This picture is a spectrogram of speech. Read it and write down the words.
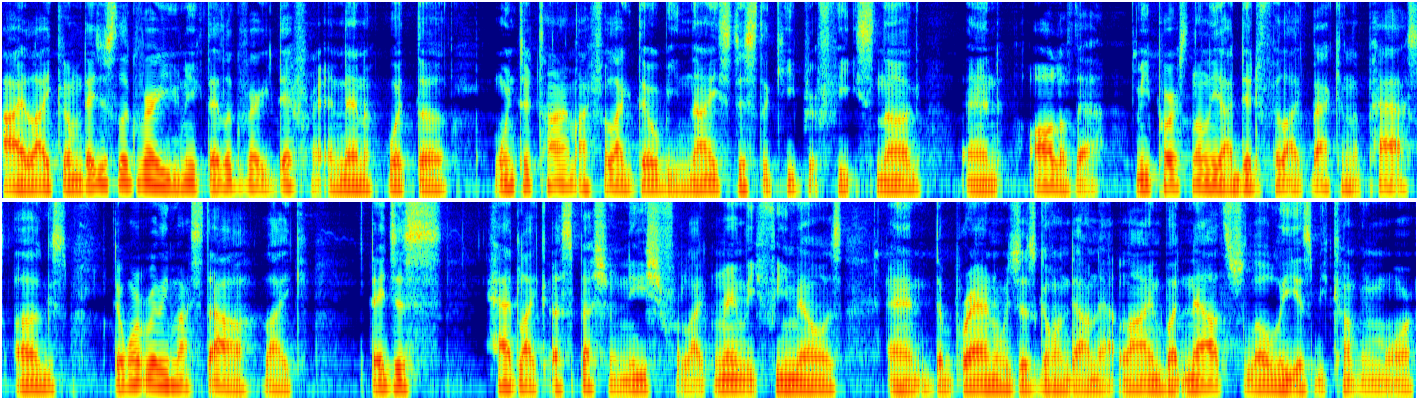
I like them. They just look very unique. They look very different. And then with the wintertime, I feel like they'll be nice just to keep your feet snug and all of that. Me personally, I did feel like back in the past, Uggs, they weren't really my style. Like they just had like a special niche for like mainly females and the brand was just going down that line. But now it's slowly it's becoming more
